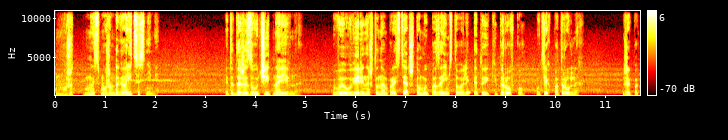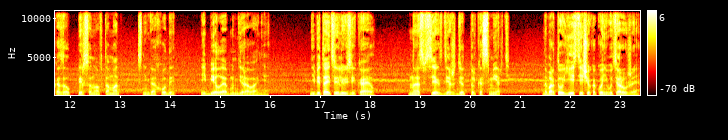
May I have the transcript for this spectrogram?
Может, мы сможем договориться с ними? Это даже звучит наивно. Вы уверены, что нам простят, что мы позаимствовали эту экипировку у тех патрульных? Джек показал Пирсону автомат, снегоходы и белое обмундирование. Не питайте иллюзий, Кайл. Нас всех здесь ждет только смерть. На борту есть еще какое-нибудь оружие?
